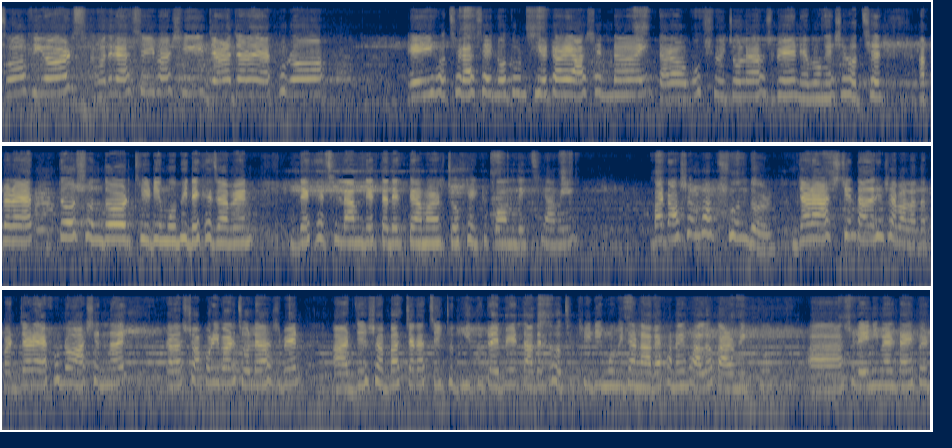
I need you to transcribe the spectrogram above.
সো ভিউয়ার্স আমাদের রাজশাহীবাসী, যারা যারা এখনও এই হচ্ছে রাজশাহী নতুন থিয়েটারে আসেন নাই, তারা অবশ্যই চলে আসবেন এবং এসে হচ্ছে আপনারা এত সুন্দর থ্রি মুভি দেখে যাবেন। দেখেছিলাম, দেখতে দেখতে আমার চোখে একটু কম দেখছি আমি। বাট অসম্ভব সুন্দর। যারা আসছেন তাদের হিসাব আলাদা বাট যারা এখনও আসেন নাই, তারা সপরিবারে চলে আসবেন। আর যেসব বাচ্চা কাচ্চা একটু ভীতু টাইপের তাদেরকে হচ্ছে থ্রি মুভিটা না দেখানোই ভালো, কারণ একটু আসলে এনিম্যাল টাইপের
